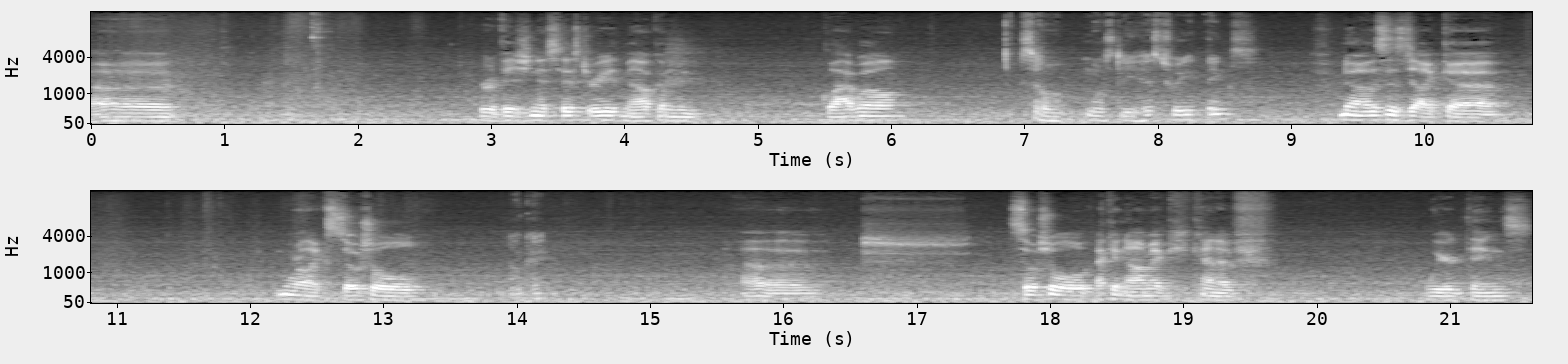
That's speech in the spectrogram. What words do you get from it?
Uh revisionist history malcolm gladwell So mostly history things. no this is like uh more like social Okay. uh, social economic kind of weird things.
